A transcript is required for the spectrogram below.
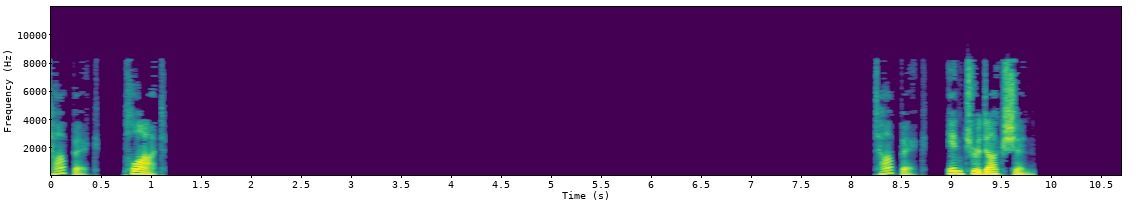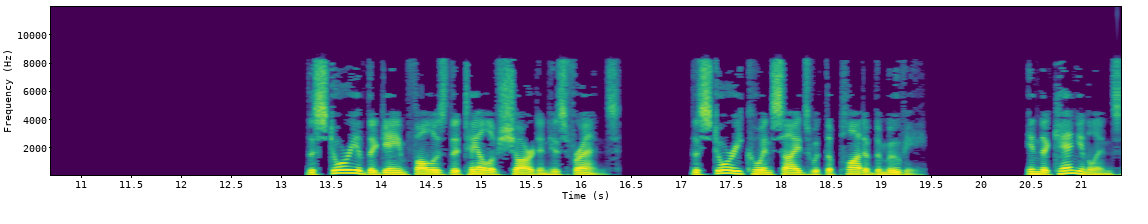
Topic. Plot Topic. Introduction The story of the game follows the tale of Shard and his friends. The story coincides with the plot of the movie. In the Canyonlands,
